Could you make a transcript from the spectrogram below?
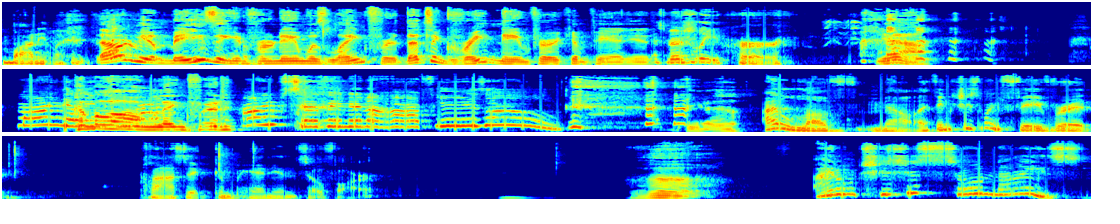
Bonnie Langford. That would be amazing if her name was Langford. That's a great name for a companion. Especially her. Yeah. My name Come along, Langford. I'm seven and a half years old. Yeah. I love Mel. I think she's my favorite classic companion so far. Huh. I don't. She's just so nice,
